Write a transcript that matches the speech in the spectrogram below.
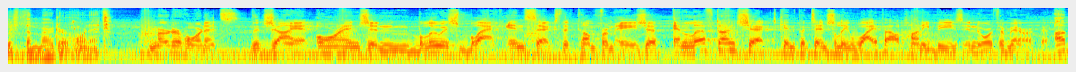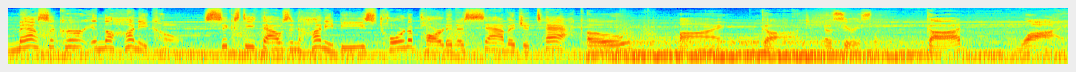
with the murder hornet. Murder hornets, the giant orange and bluish black insects that come from Asia and left unchecked can potentially wipe out honeybees in North America. A massacre in the honeycomb. 60,000 honeybees torn apart in a savage attack. Oh my God. No, seriously. God, why?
